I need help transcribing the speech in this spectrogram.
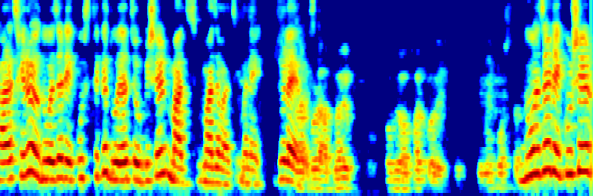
ভাড়া ছিল? দু হাজার একুশ থেকে দু হাজার চব্বিশের মাঝামাঝি মানে জুলাই দু হাজার একুশের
